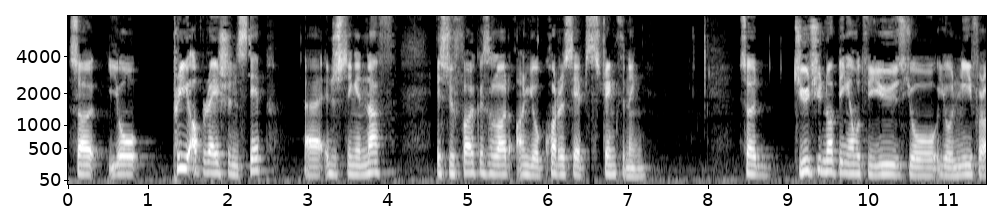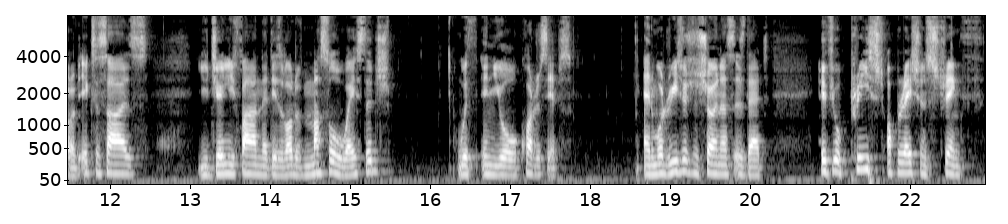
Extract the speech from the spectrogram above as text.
So your pre-operation step, uh, interesting enough, is to focus a lot on your quadriceps strengthening. So due to not being able to use your, your knee for a lot of exercise, you generally find that there's a lot of muscle wastage within your quadriceps. And what research has shown us is that if your pre operation strength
